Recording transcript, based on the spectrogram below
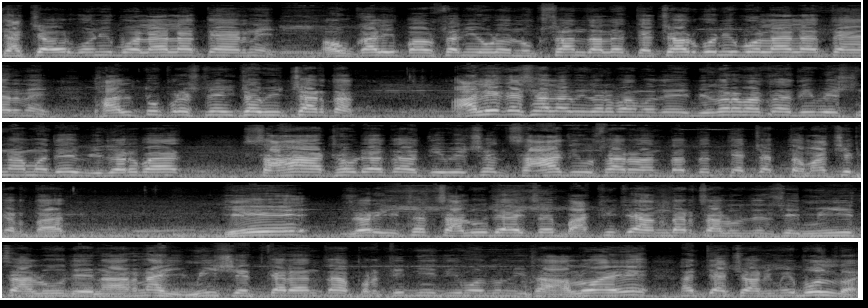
त्याच्यावर कोणी बोलायला तयार नाही. अवकाळी पावसाने एवढं नुकसान झालं त्याच्यावर कोणी बोलायला तयार नाही. फालतू प्रश्न इथं विचारतात. आले कशाला विदर्भामध्ये? विदर्भाच्या अधिवेशनामध्ये विदर्भात सहा आठवड्याचं अधिवेशन सहा दिवसावर आणतात तर त्याच्यात तमाशे करतात. हे जर इथं चालू द्यायचं बाकीचे आमदार चालू द्यायचे मी चालू देणार नाही. मी शेतकऱ्यांचा प्रतिनिधी म्हणून इथं आलो आहे आणि त्याच्यावर मी बोलतोय.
